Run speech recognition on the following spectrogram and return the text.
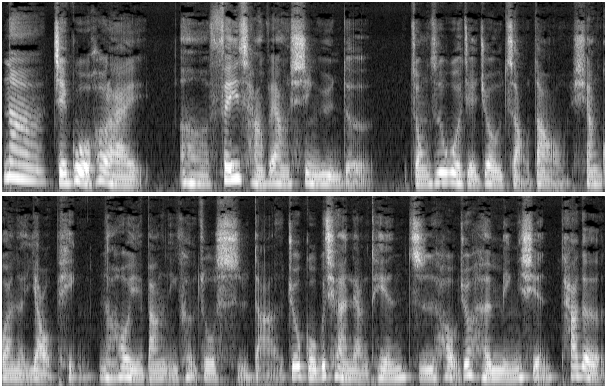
那结果后来，呃，非常非常幸运的。总之，我姐就找到相关的药品，然后也帮妮可做施打了。就果不其然，两天之后就很明显，她的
